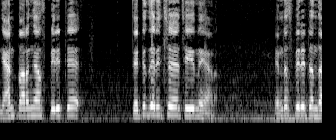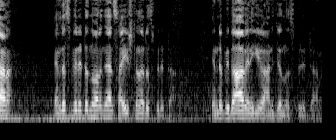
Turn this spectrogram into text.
ഞാൻ പറഞ്ഞ സ്പിരിറ്റ് തെറ്റിദ്ധരിച്ച് ചെയ്യുന്നതാണ് എന്റെ സ്പിരിറ്റ് എന്താണ്? എന്റെ സ്പിരിറ്റ് എന്ന് പറഞ്ഞാൽ സഹിഷ്ണുതയുടെ സ്പിരിറ്റാണ്. എന്റെ പിതാവ് എനിക്ക് കാണിച്ചു തന്ന സ്പിരിറ്റാണ്.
